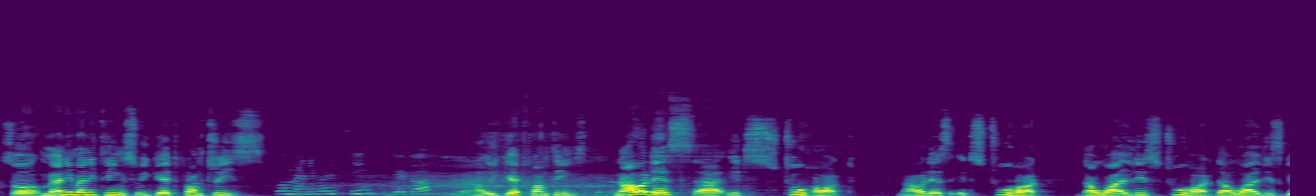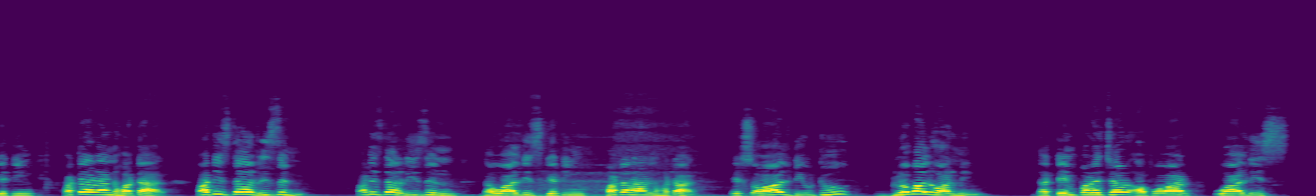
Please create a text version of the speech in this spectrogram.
So many many things we get from trees. So many many things get off. Uh, we get from things. Nowadays uh, it's too hot. Nowadays it's too hot. The world is too hot. The world is getting hotter and hotter. What is the reason? What is the reason the world is getting hotter and hotter? It's all due to global warming. The temperature of our world is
